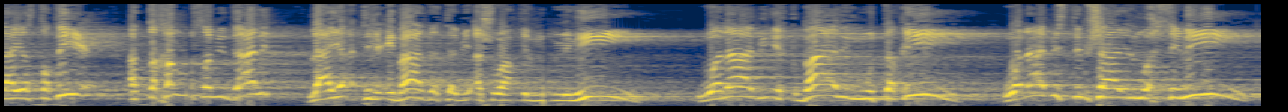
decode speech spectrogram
لا يستطيع التخلص من ذلك. لا يأتي العبادة بأشواق المؤمنين. ولا بإقبال المتقين ولا باستبشار المحسنين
